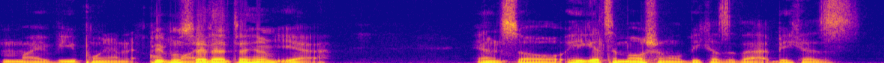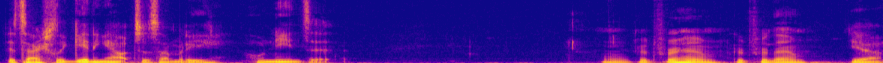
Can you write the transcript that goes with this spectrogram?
my viewpoint on it. on People say that to him. Yeah. And so he gets emotional because of that because it's actually getting out to somebody who needs it. Good for him. Good for them. Yeah.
